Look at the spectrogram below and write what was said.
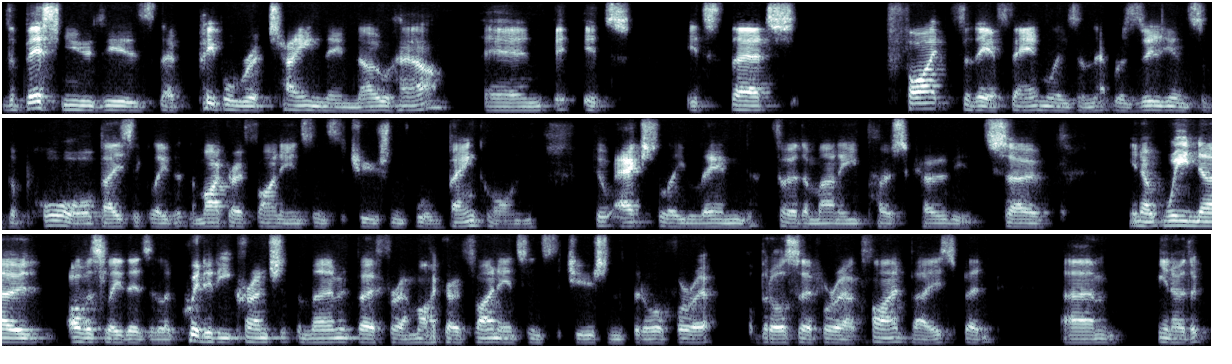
the best news is that people retain their know-how, and it, it's it's that fight for their families and that resilience of the poor, basically, that the microfinance institutions will bank on to actually lend further money post-COVID. So, you know, we know obviously there's a liquidity crunch at the moment, both for our microfinance institutions, but all for our, but also for our client base. But um, you know, the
